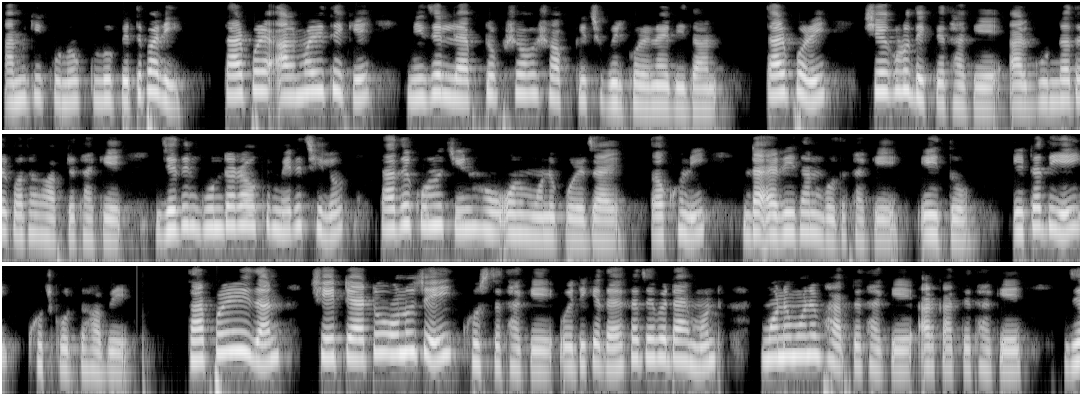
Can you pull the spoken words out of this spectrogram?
আমি কি কোনো ক্লু পেতে পারি? তারপরে আলমারি থেকে নিজের ল্যাপটপ সহ সব কিছু বের করে নেয় রিদান। তারপরেই সেগুলো দেখতে থাকে আর গুন্ডাদের কথা ভাবতে থাকে। যেদিন গুন্ডারা ওকে মেরেছিল, তাদের কোনো চিহ্ন ওর মনে পড়ে যায়, তখনই রিদান বলতে থাকে, এই তো, এটা দিয়েই খোঁজ করতে হবে। তারপরে রিদান সেই ট্যাটু অনুযায়ী খুঁজতে থাকে। ওইদিকে দেখা যাবে ডায়মন্ড মনে মনে ভাবতে থাকে আর কাঁদতে থাকে যে,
